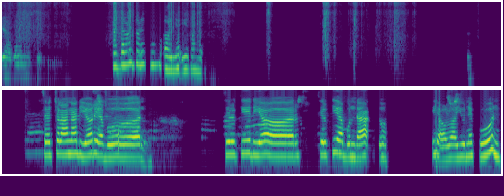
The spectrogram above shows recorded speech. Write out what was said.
Iya telu tulis oh iya iya tangga Celana Dior ya bun. Silky Dior. Silky ya bunda. Tuh. Iya Allah Yune bun.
